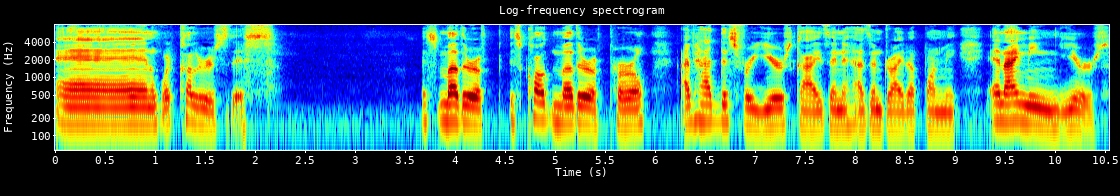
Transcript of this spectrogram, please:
And what color is this? It's Mother of it's called Mother of Pearl. I've had this for years, guys, and it hasn't dried up on me. And I mean years.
